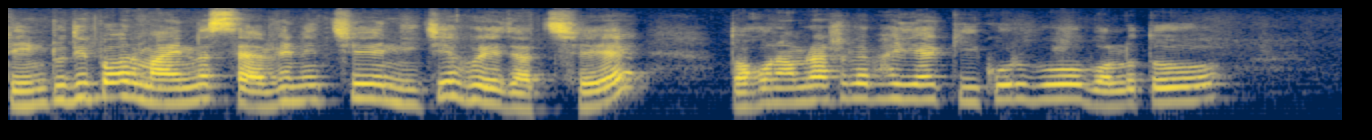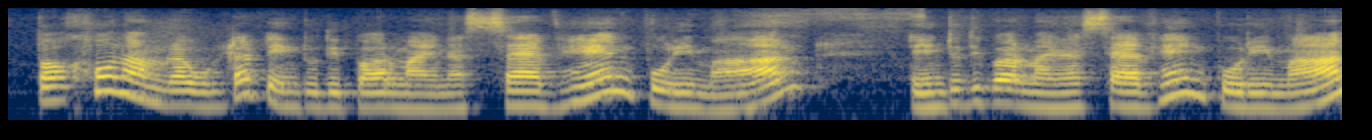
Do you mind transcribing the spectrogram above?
ten to the power minus সেভেনের চেয়ে নিচে হয়ে যাচ্ছে, তখন আমরা আসলে ভাইয়া কি করব বলো তো? তখন আমরা উল্টা ten to the power minus seven পরিমাণ ten to the power minus seven পরিমাণ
